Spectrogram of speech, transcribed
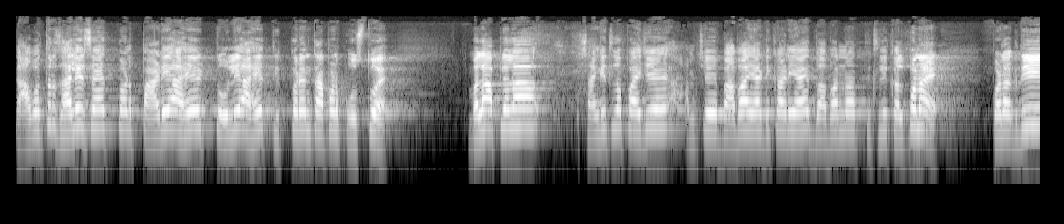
गावं तर झालेच आहेत पण पाडे आहेत टोले आहेत तिथपर्यंत आपण पोचतोय मला आपल्याला सांगितलं पाहिजे. आमचे बाबा या ठिकाणी आहेत. बाबांना तिथली कल्पना आहे. पण अगदी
